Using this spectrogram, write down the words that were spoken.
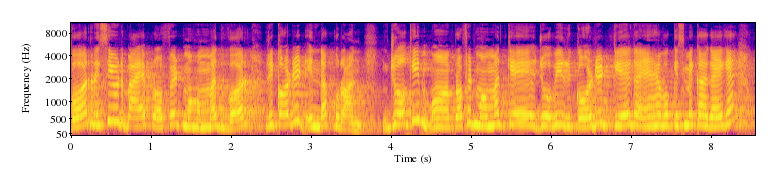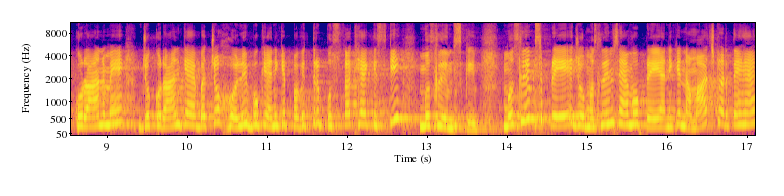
were received by prophet Muhammad were recorded in the Quran जो कि प्रॉफिट मोहम्मद के जो भी रिकॉर्डेड किए गए हैं, वो किसमें कह गए गए कुरान में, जो कुरान क्या है, बच्चों होली बुक यानी कि पवित्र पुस्तक है किसकी? मुस्लिम्स की। मुस्लिम्स प्रे जो मुस्लिम्स हैं, वो प्रे यानी कि नमाज़ करते हैं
